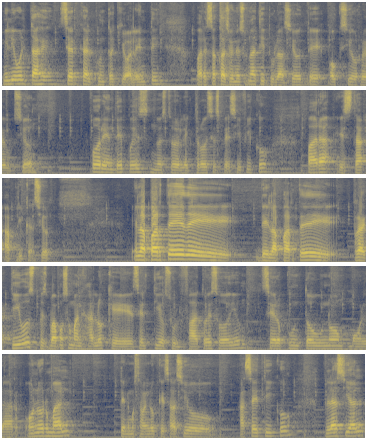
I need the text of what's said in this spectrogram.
milivoltaje cerca del punto equivalente. Para esta ocasión es una titulación de óxido reducción. Por ende, pues nuestro electrodo es específico para esta aplicación. En la parte de, de la parte de reactivos, pues vamos a manejar lo que es el tiosulfato de sodio, 0.1 molar o normal, tenemos también lo que es ácido acético glacial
